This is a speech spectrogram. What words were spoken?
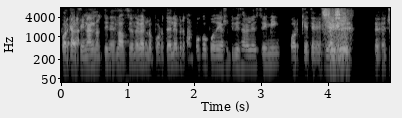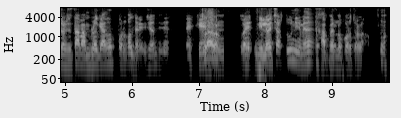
porque al final no tienes la opción de verlo por tele, pero tampoco podías utilizar el streaming porque te decía Sí, que sí, derechos estaban bloqueados por Gol Televisión. Dices, es que Claro. ni lo echas tú ni me dejas verlo por otro lado.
